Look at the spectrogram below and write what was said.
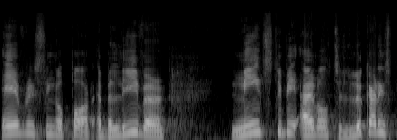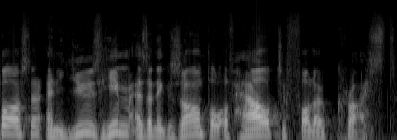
Every single part. A believer needs to be able to look at his pastor and use him as an example of how to follow Christ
